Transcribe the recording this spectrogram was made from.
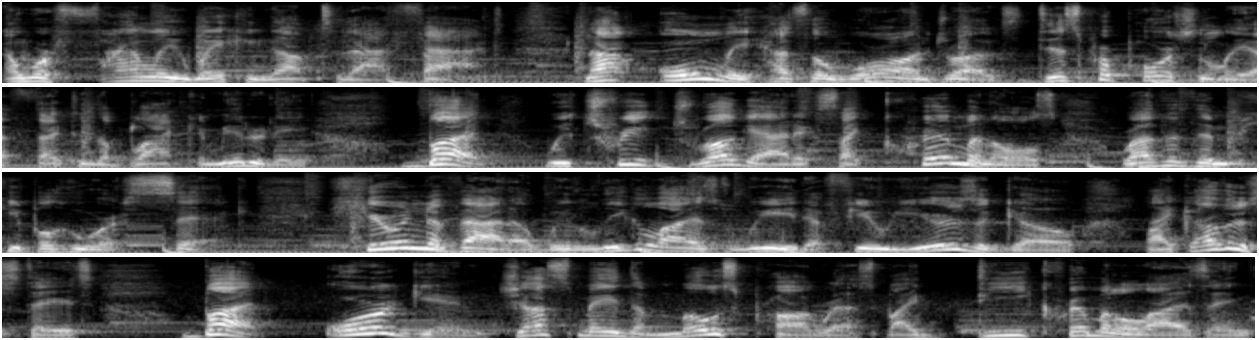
and we're finally waking up to that fact. Not only has the war on drugs disproportionately affected the black community, but we treat drug addicts like criminals rather than people who are sick. Here in Nevada, we legalized weed a few years ago, like other states, but Oregon just made the most progress by decriminalizing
